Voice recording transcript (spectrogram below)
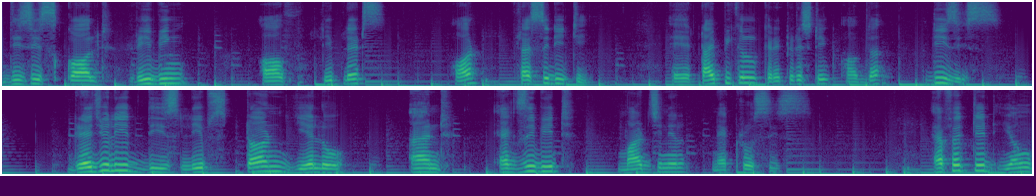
this is called ribbing of leaflets or flaccidity, a typical characteristic of the disease. Gradually these leaves turn yellow and exhibit marginal necrosis. Affected young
